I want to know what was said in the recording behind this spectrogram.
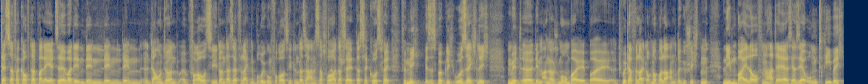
Tesla verkauft hat, weil er jetzt selber den, den, den, den Downturn äh, voraussieht und dass er vielleicht eine Beruhigung voraussieht und dass er Angst davor hat, dass, er, dass der Kurs fällt. Für mich ist es wirklich ursächlich mit äh, dem Engagement bei, bei Twitter, vielleicht auch noch, weil er andere Geschichten nebenbei laufen hatte. Er ist ja sehr umtriebig.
